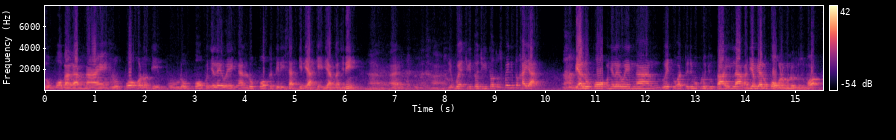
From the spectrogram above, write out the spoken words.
Lupa barang naik Lupa kena tipu Lupa penyelewengan Lupa ketirisan India. Ke India bukan sini. Ha, eh? ha, Dia buat cerita-cerita tu Supaya kita khayal ha, Biar lupa penyelewengan Duit 250 juta hilang. Ha, Dia biar lupa benda-benda tu semua.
